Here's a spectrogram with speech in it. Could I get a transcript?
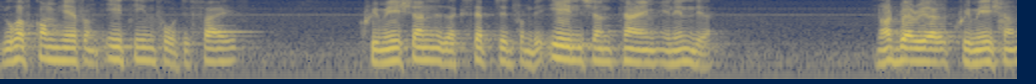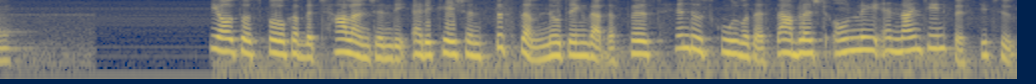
you have come here from 1845. Cremation is accepted from the ancient time in India. Not burial, cremation, he also spoke of the challenge in the education system, noting that the first Hindu school was established only in 1952.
